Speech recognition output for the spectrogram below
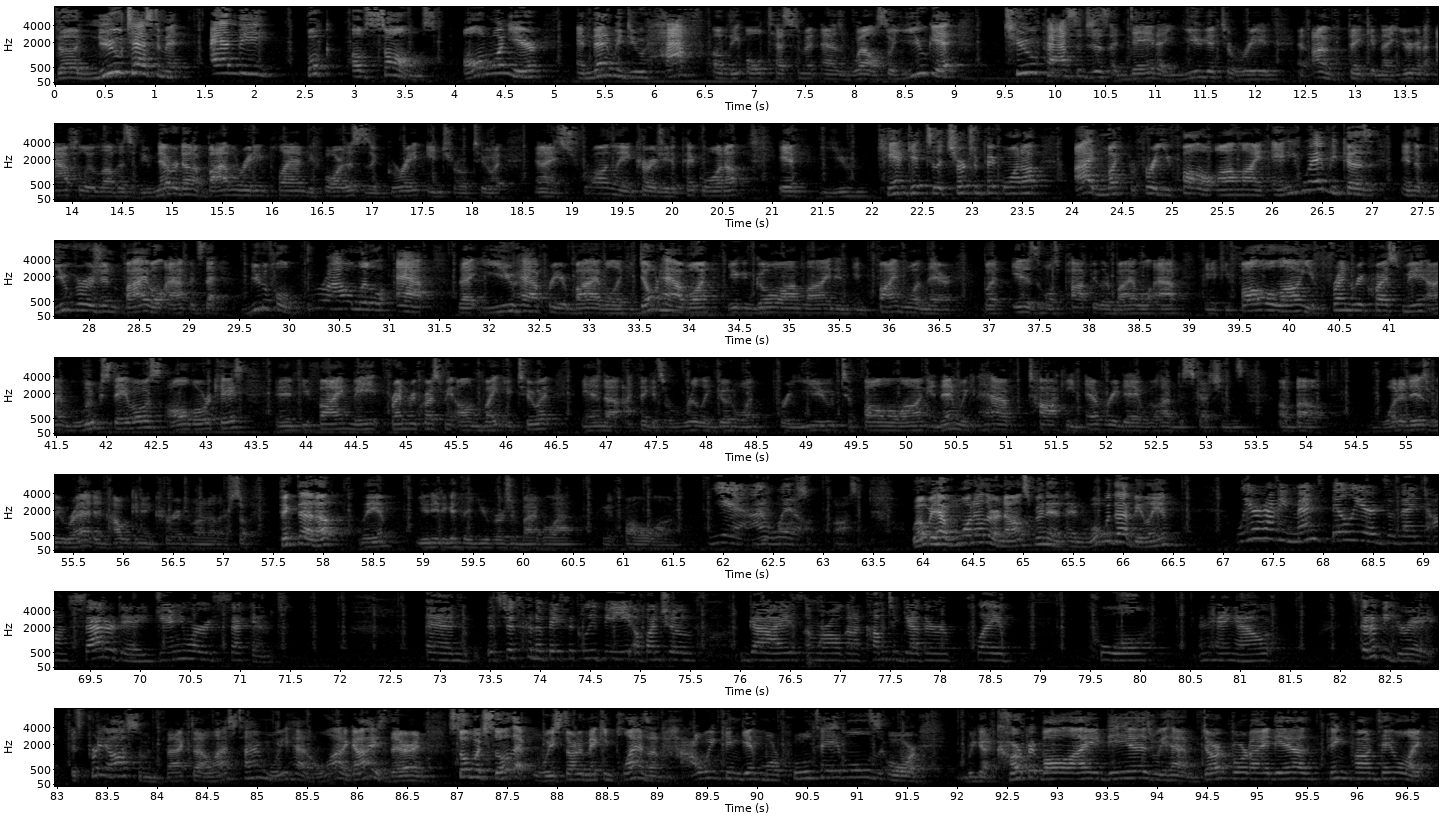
the New Testament and the book of Psalms all in one year. And then we do half of the Old Testament as well. So you get two passages a day that you get to read. And I'm thinking that you're going to absolutely love this. If you've never done a Bible reading plan before, this is a great intro to it. And I strongly encourage you to pick one up. If you can't get to the church and pick one up, I'd much prefer you follow online anyway because in the YouVersion Bible app, it's that beautiful brown little app that you have for your Bible. If you don't have one, you can go online and, and find one there. But it is the most popular Bible app. And if you follow along, you friend request me. I'm Luke Stavos, all lowercase. And if you find me, friend request me, I'll invite you to it. And uh, I think it's a really good one for you to follow along. And then we can have talking every day. We'll have discussions about what it is we read and how we can encourage one another. So pick that up, Liam. You need to get the YouVersion Bible app. You can follow along. Yeah, I will. Awesome. awesome. Well, we have one other announcement, and, and what would that be, Liam? We are having men's billiards event on Saturday, January 2nd. And it's just going to basically be a bunch of guys, and we're all going to come together, play pool, and hang out gonna be great. It's pretty awesome. In fact, uh, last time we had a lot of guys there, and so much so that we started making plans on how we can get more pool tables, or we got carpet ball ideas, we have dartboard ideas, ping pong table. Like,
